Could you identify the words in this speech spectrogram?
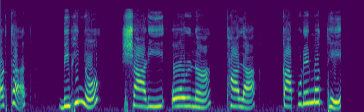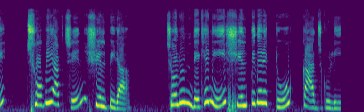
অর্থাৎ বিভিন্ন শাড়ি, ওড়না, থালা, কাপড়ের মধ্যে ছবি আঁকছেন শিল্পীরা। চলুন দেখে নিই শিল্পীদের একটু কাজগুলি।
